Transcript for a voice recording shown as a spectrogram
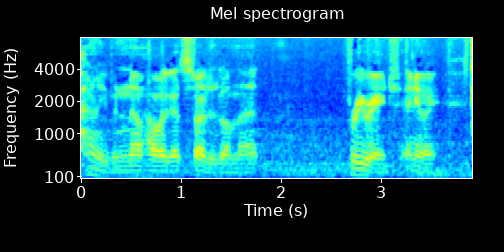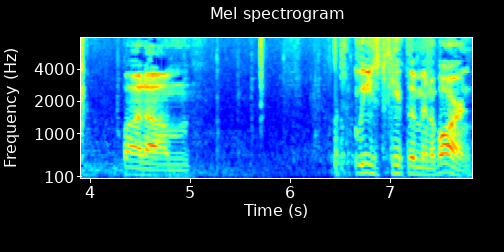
I don't even know how I got started on that. Free range, anyway. But um, we used to keep them in a barn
